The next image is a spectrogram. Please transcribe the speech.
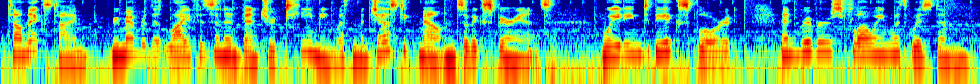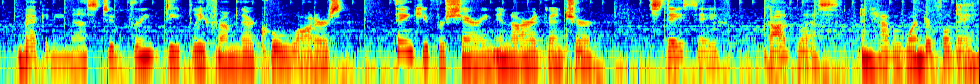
Till next time, remember that life is an adventure teeming with majestic mountains of experience waiting to be explored and rivers flowing with wisdom, beckoning us to drink deeply from their cool waters. Thank you for sharing in our adventure. Stay safe, God bless, and have a wonderful day.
